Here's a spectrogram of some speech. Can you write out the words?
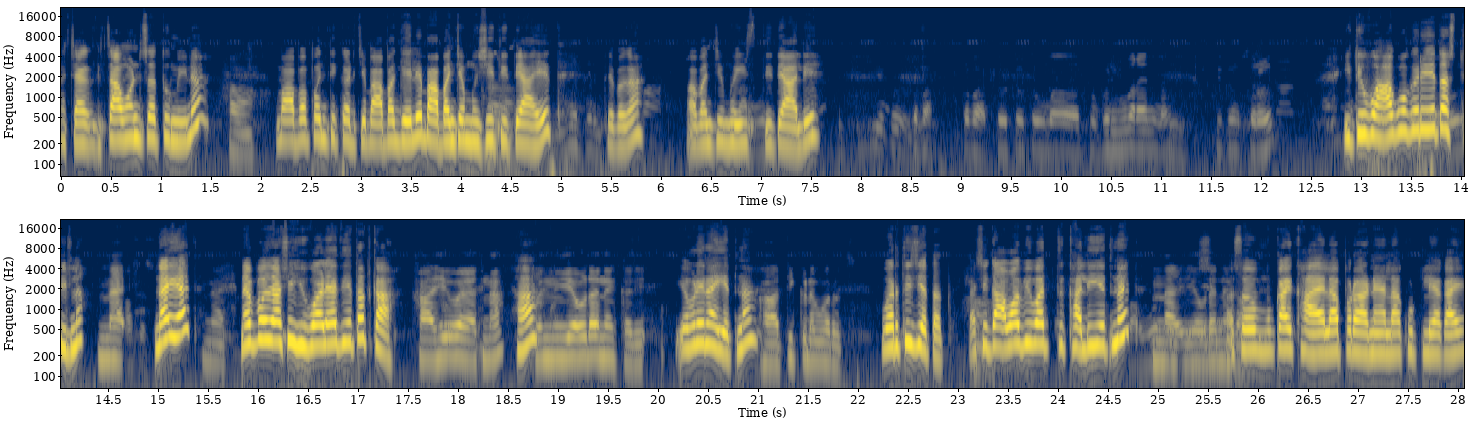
अच्छा चावणचं तुम्ही ना? हा. बाबा पण तिकडचे बाबा गेले बाबांच्या म्हशी तिथे आहेत. ते बघा बाबांची म्हैस तिथे आले. इथे वाघ वगैरे येत असतील ना? नाही. नाही येत? नाही पण असे हिवाळ्यात येतात का? हा हिवाळ्यात ना. हा? पण एवढं नाही कधी. एवढे नाही येत ना? हा तिकडं वरच. वरतीच येतात. असे गावाबिवात खाली येत नाहीत? नाही एवढं नाही असं काय खायला प्राण्याला कुठल्या काय?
